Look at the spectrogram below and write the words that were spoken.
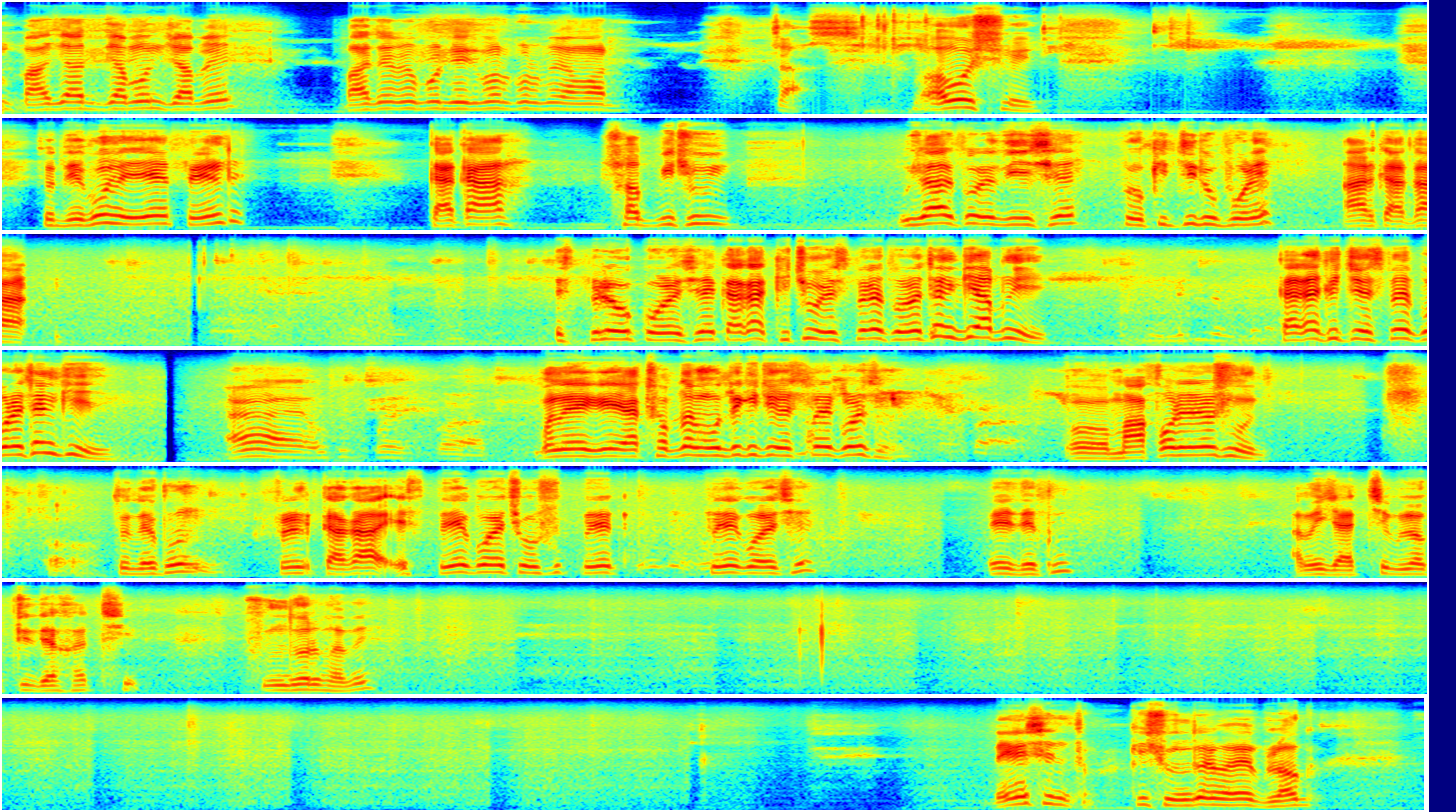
বাজার যেমন যাবে বাজারের উপর নির্ভর করবে আমার চাষ। অবশ্যই। তো দেখুন এই যে ফ্রেন্ড কাকা সব কিছুই উজাড় করে দিয়েছে প্রকৃতির উপরে আর কাকা স্প্রেও করেছে। কাকা কিছু স্প্রে করেছেন কি আপনি? কাকা কিছু স্প্রে করেছেন কি? হ্যাঁ। মানে এক সপ্তাহের মধ্যে কিছু স্প্রে করেছে? ও মাকড়ের ওষুধ? ও। তো দেখুন কাকা স্প্রে করেছে, ওষুধ স্প্রে স্প্রে করেছে। এই দেখুন, আমি যাচ্ছি, ব্লগটি দেখাচ্ছি সুন্দরভাবে। দেখেছেন তো, কি সুন্দরভাবে ব্লগ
